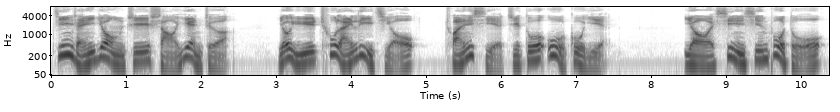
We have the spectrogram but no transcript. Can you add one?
今人用之少验者，由于出来历久，传写之多误故也。”有信心不笃，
